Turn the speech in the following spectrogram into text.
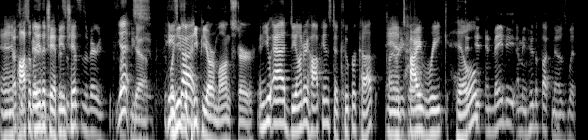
and That's a possibly scary the move. This is- championship. This is, a very Yes. frightening Yeah. move. He's well, he's got- a PPR monster. and you add DeAndre Hopkins to Cooper Kupp and Tyreek Tyreek Hill. It- it- and maybe, I mean, who the fuck knows with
